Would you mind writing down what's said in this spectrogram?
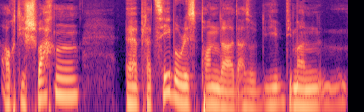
auch die schwachen äh, Placebo-Responder, also die, die man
